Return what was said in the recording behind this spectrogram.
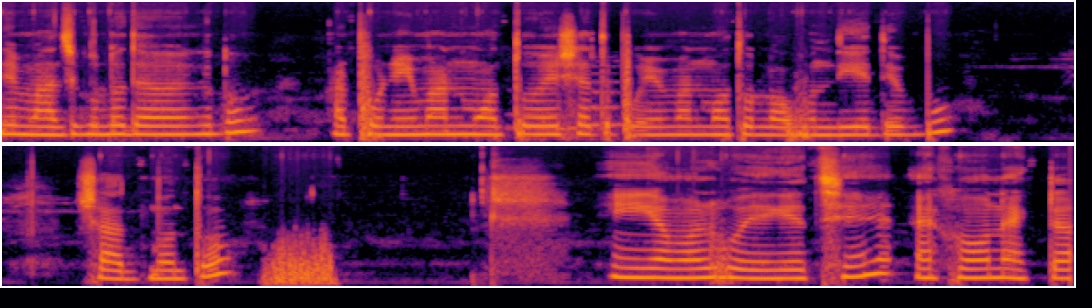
যে মাছগুলো দেওয়া গেল। আর পরিমাণ মতো, এর সাথে পরিমাণ মতো লবণ দিয়ে দেব, স্বাদ মতো। এই আমার হয়ে গেছে। এখন একটা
